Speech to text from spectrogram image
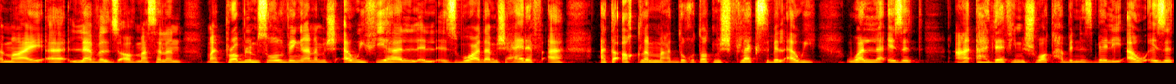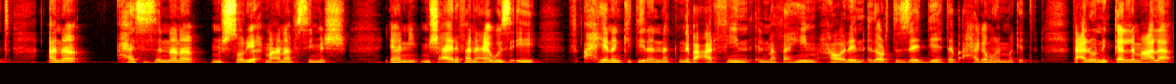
my uh, levels of مثلا my problem solving أنا مش قوي فيها الأسبوع ده مش عارف أتأقلم مع الضغوطات مش flexible قوي ولا is it أهدافي مش واضحة بالنسبة لي أو is it أنا حاسس إن أنا مش صريح مع نفسي مش يعني مش عارف أنا عاوز إيه. أحيانا كتير إنك نبقى عارفين المفاهيم حوالين إدارة الذات دي هتبقى حاجة مهمة جدا. تعالوا نتكلم على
